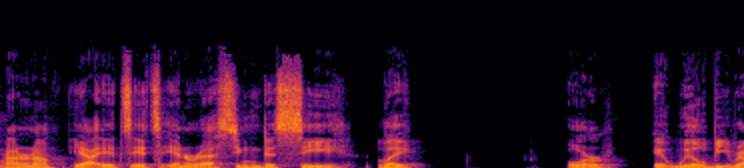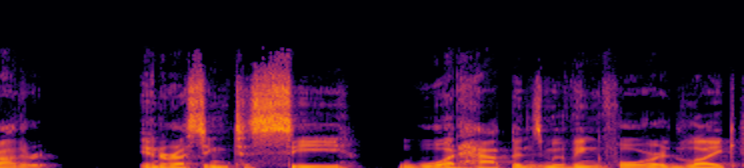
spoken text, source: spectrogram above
I don't know. Yeah, it's it's interesting to see, like, or it will be rather interesting to see what happens moving forward. Like,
